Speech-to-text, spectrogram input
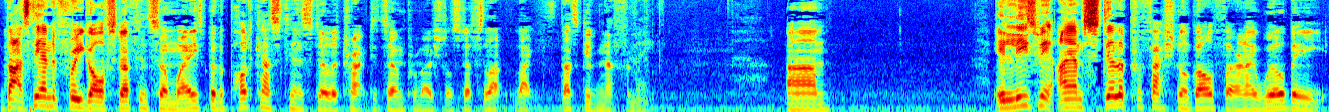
that's the end of free golf stuff in some ways, but the podcast can still attract its own promotional stuff, so that, that that's good enough for me. Um, it leaves me. I am still a professional golfer, and I will be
